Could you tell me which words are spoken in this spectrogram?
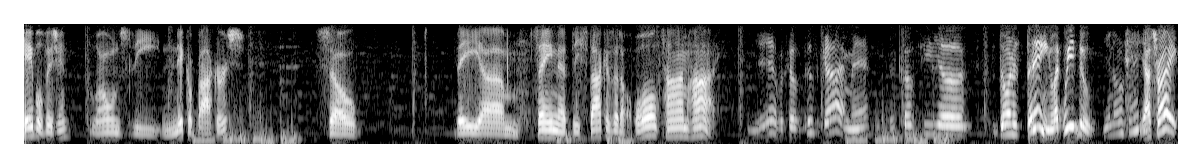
Cablevision, who owns the Knickerbockers. So they um saying that the stock is at an all time high. Yeah, because this guy, man, because he uh doing his thing like we do. You know what I'm saying? That's right.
